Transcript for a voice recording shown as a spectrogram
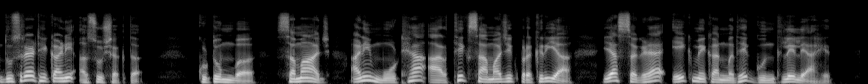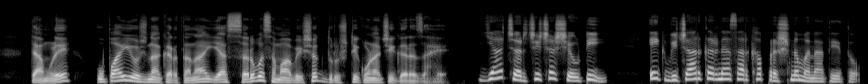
दुसऱ्या ठिकाणी असू शकतं. कुटुंब समाज आणि मोठ्या आर्थिक सामाजिक प्रक्रिया या सगळ्या एकमेकांमध्ये गुंतलेल्या आहेत. त्यामुळे उपाययोजना करताना या सर्वसमावेशक दृष्टिकोनाची गरज आहे. या चर्चेच्या शेवटी एक विचार करण्यासारखा प्रश्न मनात येतो.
